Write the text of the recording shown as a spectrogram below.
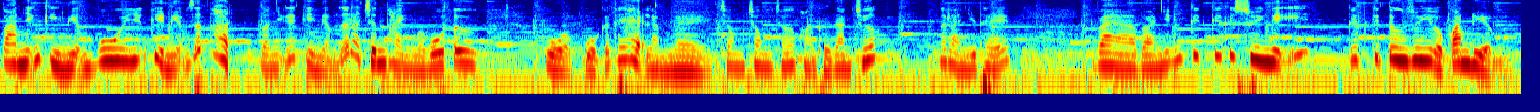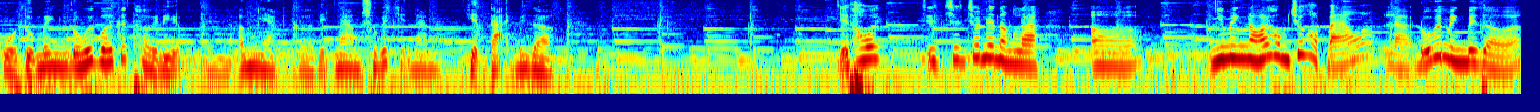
Toàn những kỷ niệm vui những kỷ niệm rất thật và những cái kỷ niệm rất là chân thành và vô tư của của cái thế hệ làm nghề trong trong trong khoảng thời gian trước. Nó là như thế. Và và những cái cái cái suy nghĩ cái cái tư duy và quan điểm của tụi mình đối với cái thời điểm âm nhạc Việt Nam showbiz Việt Nam hiện tại bây giờ. Vậy thôi cho, cho nên rằng là uh, như mình nói hôm trước họp báo á, là đối với mình bây giờ á,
